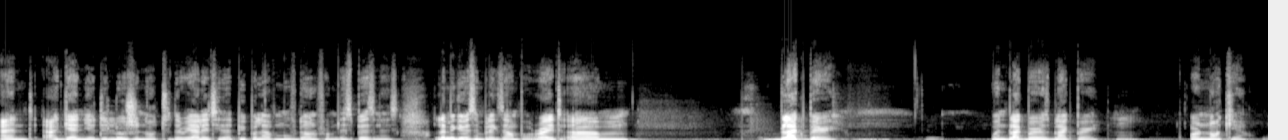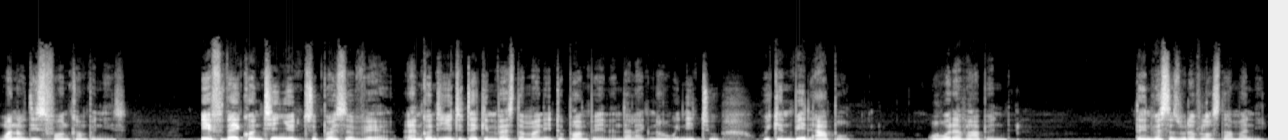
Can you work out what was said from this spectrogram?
and again you're delusional to the reality that people have moved on from this business. Let me give you a simple example, right? Um, BlackBerry. When BlackBerry was BlackBerry, or Nokia, one of these phone companies, if they continued to persevere and continue to take investor money to pump in, and they're like, no, we need to, we can beat Apple, what would have happened? The investors would have lost their money.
